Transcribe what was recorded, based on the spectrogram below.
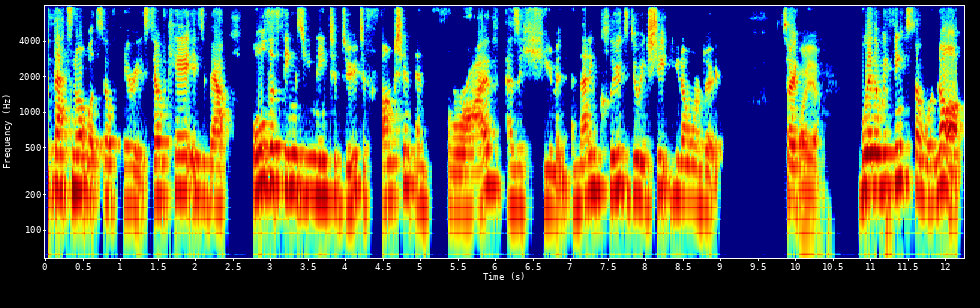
But that's not what self care is. Self care is about all the things you need to do to function and thrive as a human. And that includes doing shit you don't want to do. So, oh, yeah. whether we think so or not,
